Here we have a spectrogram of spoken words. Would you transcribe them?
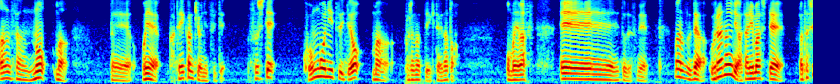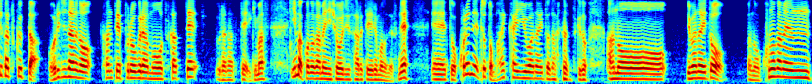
アンさんのまあ、えー親や家庭環境についてそして今後についてをまあ占っていきたいなと思います。えーとですね、まずじゃあ占うにあたりまして、私が作ったオリジナルの鑑定プログラムを使って占っていきます。今この画面に表示されているものですね。えーと、これね、ちょっと毎回言わないとダメなんですけど、あのー言わないと、あの、この画面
